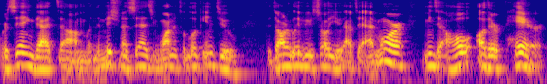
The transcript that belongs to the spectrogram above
we're saying that um, when the Mishnah says you wanted to look into the daughter Levi Yisrael, you have to add more, it means a whole other pair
